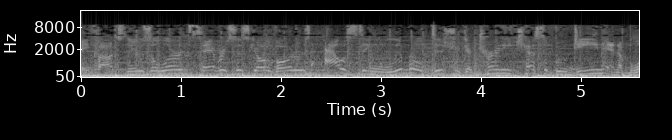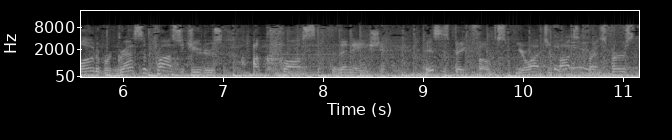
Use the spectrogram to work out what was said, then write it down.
A Fox News alert San Francisco voters ousting liberal district attorney Chesa Boudin and a blow to progressive prosecutors across the nation. This is big, folks. You're watching Fox Friends First.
